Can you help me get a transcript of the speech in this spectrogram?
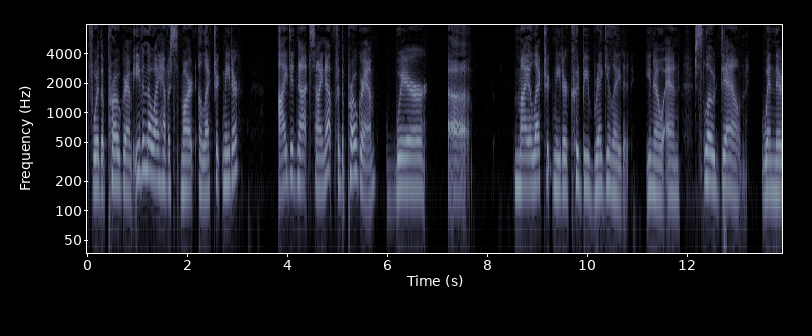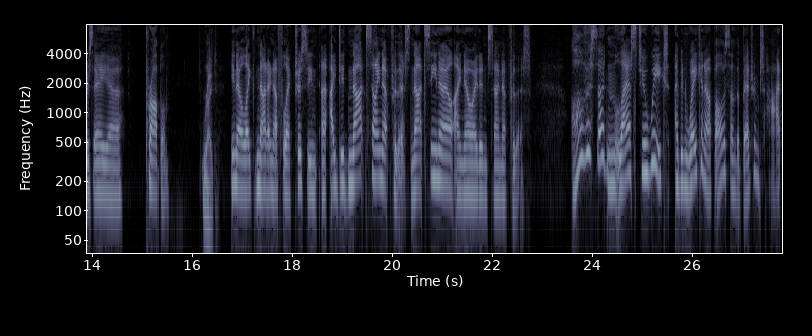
for the program, even though I have a smart electric meter. I did not sign up for the program where uh, my electric meter could be regulated, you know, and slowed down when there's a uh, problem. Right. You know, like not enough electricity. I- did not sign up for this. Not senile. I know I didn't sign up for this. All of a sudden, last two weeks, I've been waking up. All of a sudden, the bedroom's hot,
